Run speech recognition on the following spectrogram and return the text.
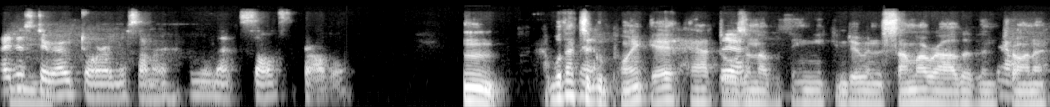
I just Mm. do outdoor in the summer, and then that solves the problem. mm, well, that's Yeah. a good point. Yeah. Outdoors Yeah. another thing you can do in the summer rather than Yeah. trying to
